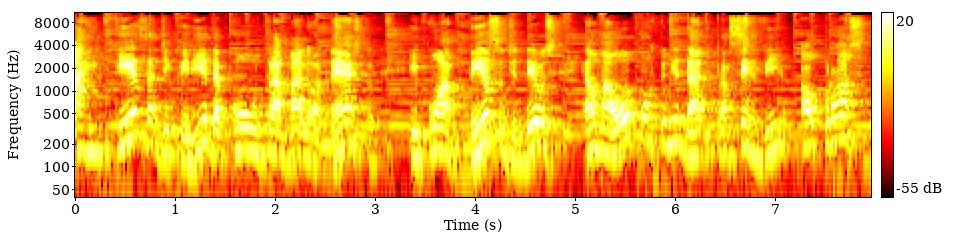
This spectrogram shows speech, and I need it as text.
A riqueza adquirida com o trabalho honesto e com a bênção de Deus é uma oportunidade para servir ao próximo.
